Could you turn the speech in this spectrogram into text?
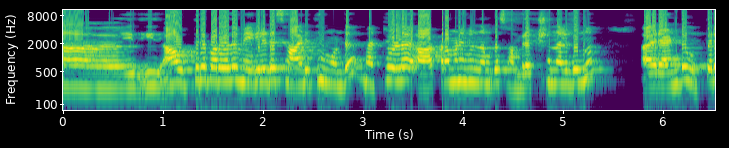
ആ, ഉത്തരപർവത മേഖലയുടെ സാന്നിധ്യം കൊണ്ട് മറ്റുള്ള ആക്രമണങ്ങളിൽ നമുക്ക് സംരക്ഷണം നൽകുന്നു. രണ്ട് ഉത്തര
